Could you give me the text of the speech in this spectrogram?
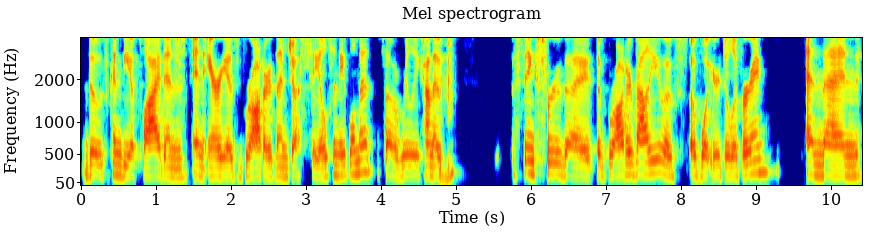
those can be applied in in areas broader than just sales enablement. So really, kind of. Mm-hmm. think through the the broader value of of what you're delivering and then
